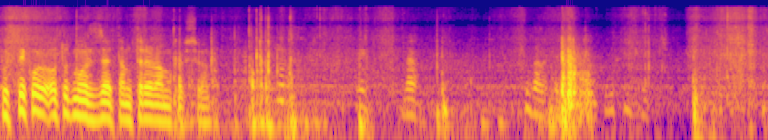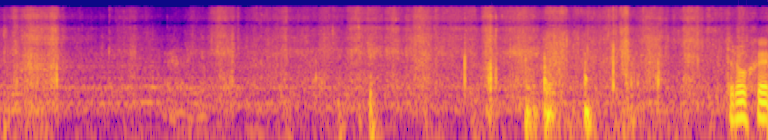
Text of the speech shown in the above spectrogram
Пусти, отут можеш взяти там три рамки все. Ну, да. Сюда, Трохи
